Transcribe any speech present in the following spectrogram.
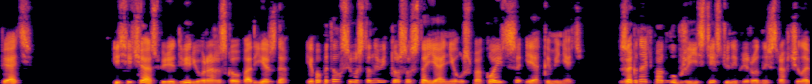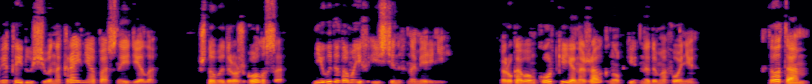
Пять. И сейчас, перед дверью вражеского подъезда, я попытался восстановить то состояние, успокоиться и окаменеть. Загнать поглубже естественный природный страх человека, идущего на крайне опасное дело, чтобы дрожь голоса не выдала моих истинных намерений. Рукавом куртки я нажал кнопки на домофоне. «Кто там?»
